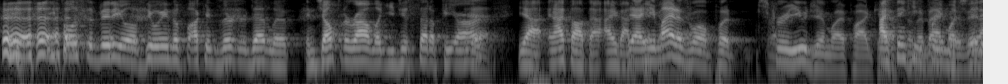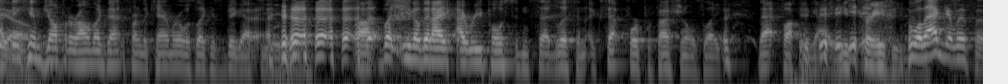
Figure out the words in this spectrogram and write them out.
he posted a video of doing the fucking Zercher deadlift and jumping around like he just set a PR. Yeah, Yeah. and I thought that I got. Yeah, he might as well put "Screw You, Gym Life" podcast. I think he pretty much did. I think him jumping around like that in front of the camera was like his big fu. you know? uh, but you know, then I, I reposted and said, "Listen, except for professionals like that fucking guy, he's crazy." Well, that guy, listen.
